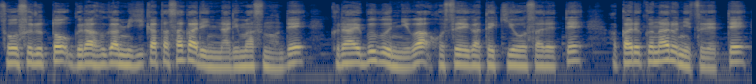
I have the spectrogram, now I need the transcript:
そうするとグラフが右肩下がりになりますので、暗い部分には補正が適用されて、明るくなるにつれて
